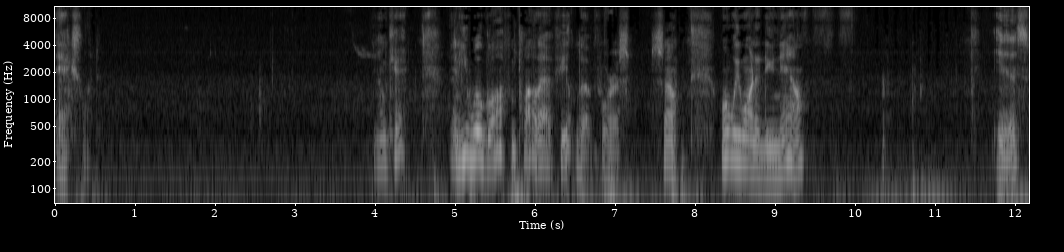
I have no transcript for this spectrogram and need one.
Excellent. Okay, and he will go off and plow that field up for us. So, what we want to do now is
